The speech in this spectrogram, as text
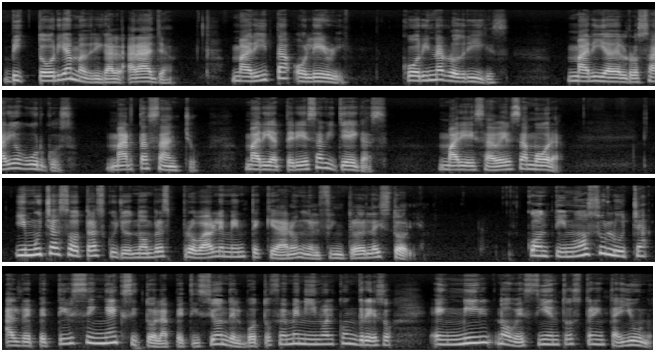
Victoria Madrigal Araya, Marita O'Leary, Corina Rodríguez, María del Rosario Burgos, Marta Sancho, María Teresa Villegas, María Isabel Zamora y muchas otras cuyos nombres probablemente quedaron en el filtro de la historia continuó su lucha al repetir sin éxito la petición del voto femenino al Congreso en 1931,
